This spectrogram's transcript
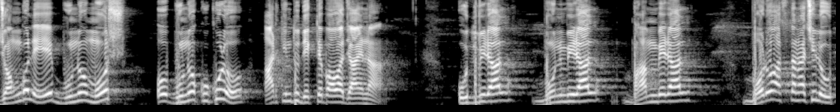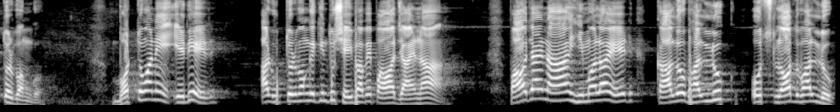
জঙ্গলে বুনো মোষ ও বুনো কুকুরও আর কিন্তু দেখতে পাওয়া যায় না। উদবিড়াল, বনবিড়াল, ভামবেড়াল, বড় আস্তানা ছিল উত্তরবঙ্গ। বর্তমানে এদের আর উত্তরবঙ্গে কিন্তু সেইভাবে পাওয়া যায় না। পাওয়া যায় না হিমালয়ের কালো ভাল্লুক ও স্লথ ভাল্লুক।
